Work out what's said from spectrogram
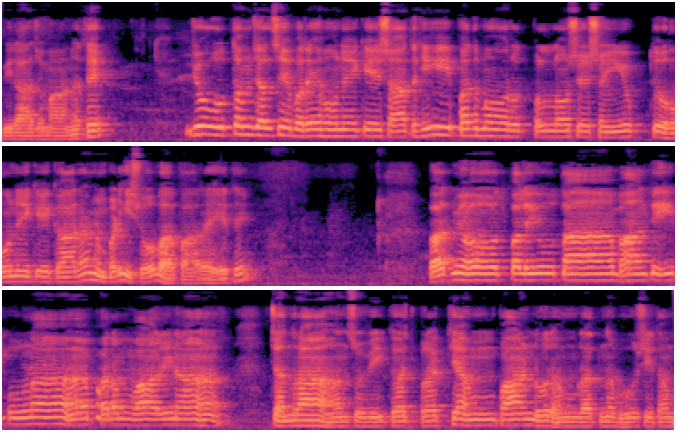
विराजमान थे। जो उत्तम जल से भरे होने के साथ ही पद्म और उत्पल्लों से संयुक्त होने के कारण बड़ी शोभा पा रहे थे। पद्म्योत्पलयुता, भांति पूर्णा, परम वारिणा चन्द्रांशुविकप्रख्यं पाण्डुरं रत्नभूषितं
